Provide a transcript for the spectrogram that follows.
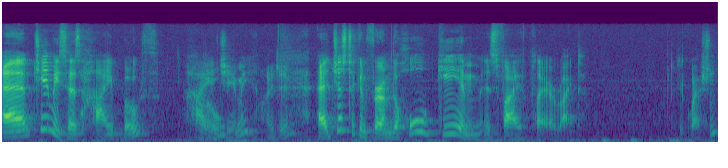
Um, Jamie says, hi both. Hi, Hello. Jamie. Hi, Jim. Uh, just to confirm, the whole game is five player, right? Good question.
